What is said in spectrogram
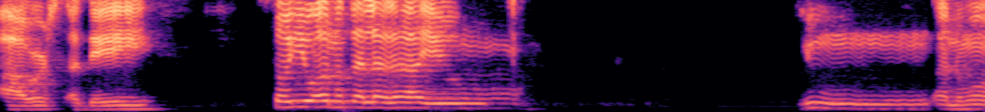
hours a day. So yung ano talaga, yung yung ano mo,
